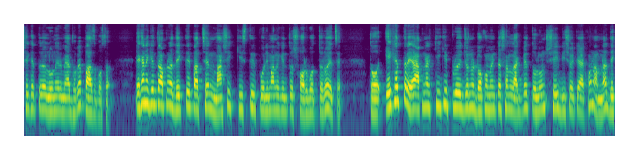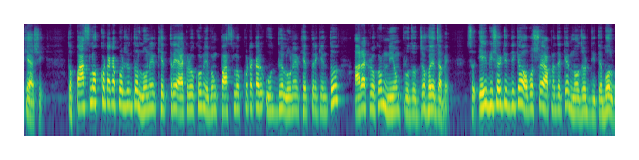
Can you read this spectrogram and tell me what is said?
সেক্ষেত্রে লোনের মেয়াদ হবে পাঁচ বছর। এখানে কিন্তু আপনারা দেখতেই পাচ্ছেন, মাসিক কিস্তির পরিমাণও কিন্তু সর্বোচ্চ রয়েছে। তো এক্ষেত্রে আপনার কি কি প্রয়োজনীয় ডকুমেন্টেশন লাগবে, চলুন সেই বিষয়টা এখন আমরা দেখে আসি। তো পাঁচ লক্ষ টাকা পর্যন্ত লোনের ক্ষেত্রে একরকম এবং পাঁচ লক্ষ টাকার ঊর্ধ্বে লোনের ক্ষেত্রে কিন্তু আর রকম নিয়ম প্রযোজ্য হয়ে যাবে। সো এই বিষয়টির দিকে অবশ্যই আপনাদেরকে নজর দিতে বলব।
